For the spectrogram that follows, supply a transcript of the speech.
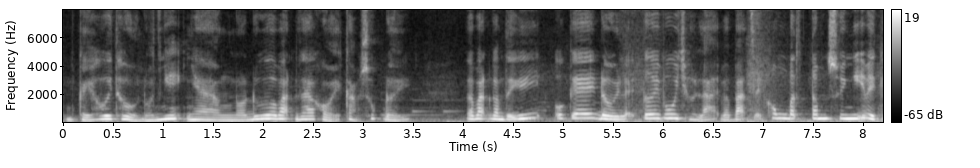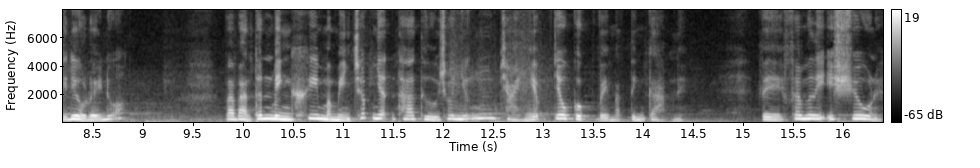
một cái hơi thở nó nhẹ nhàng, nó đưa bạn ra khỏi cái cảm xúc đấy. Và bạn cảm thấy, ok, đời lại tươi vui trở lại và bạn sẽ không bận tâm suy nghĩ về cái điều đấy nữa và bản thân mình khi mà mình chấp nhận tha thứ cho những trải nghiệm tiêu cực về mặt tình cảm này về family issue này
